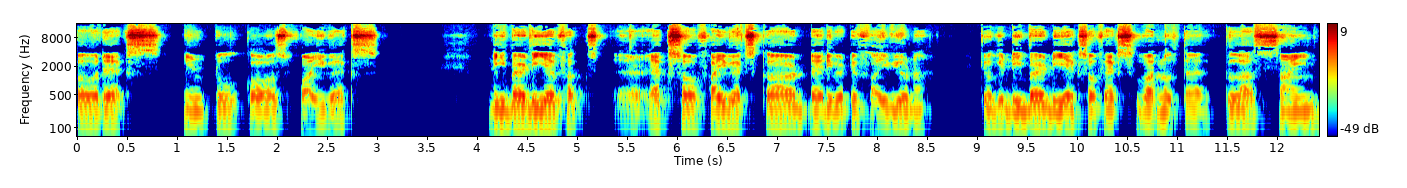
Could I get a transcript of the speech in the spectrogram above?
power x into cos five x d by d f x x of five x का डेरिवेटिव फाइव ही होना, क्योंकि d by d x of x one होता है plus sine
